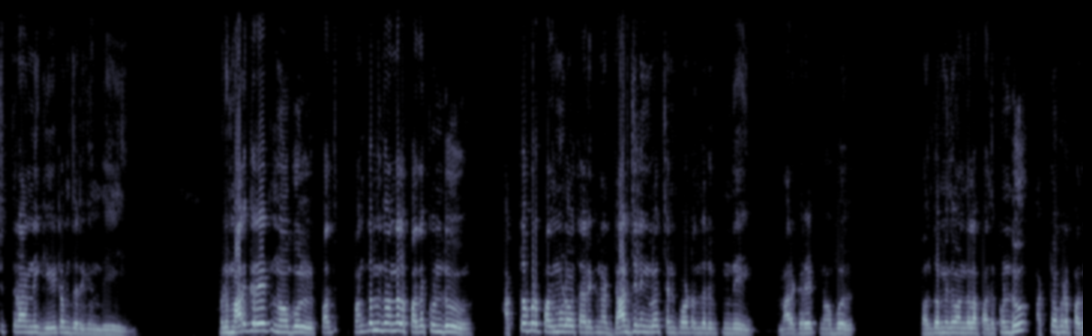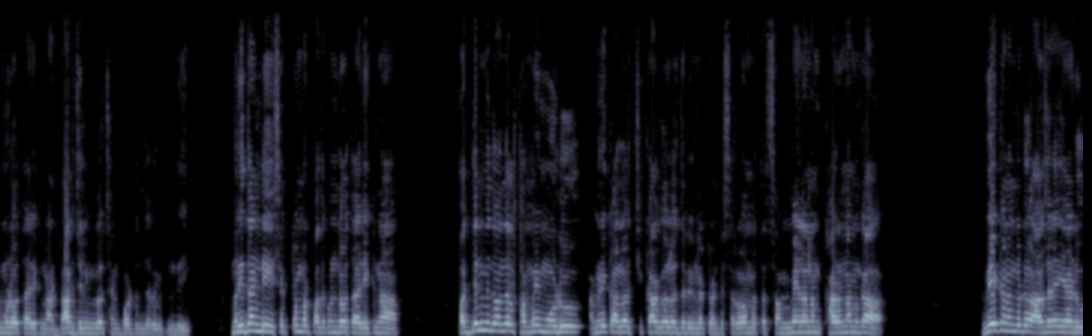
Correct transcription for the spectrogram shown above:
చిత్రాన్ని గీయటం జరిగింది. మరి మార్గరేట్ నోబుల్ పద్ పంతొమ్మిది వందల పదకొండు అక్టోబర్ పదమూడవ తారీఖున డార్జిలింగ్లో చనిపోవడం జరుగుతుంది. మార్గరేట్ నోబుల్ పంతొమ్మిది వందల పదకొండు అక్టోబర్ పదమూడవ తారీఖున డార్జిలింగ్లో చనిపోవడం జరుగుతుంది. మరి ఇదండి సెప్టెంబర్ పదకొండవ తారీఖున పద్దెనిమిది వందల తొంభై మూడు అమెరికాలో చికాగోలో జరిగినటువంటి సర్వమత సమ్మేళనం కారణంగా వివేకానందుడు హాజరయ్యాడు.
